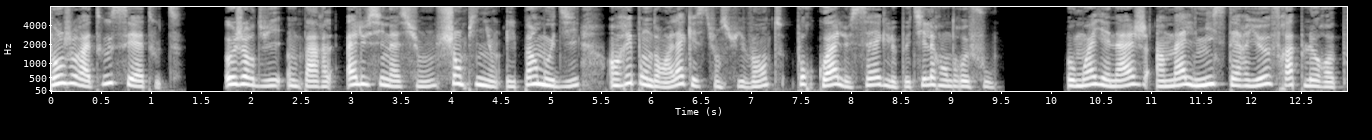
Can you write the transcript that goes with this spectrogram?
Bonjour à tous et à toutes. Aujourd'hui, on parle hallucinations, champignons et pain maudit en répondant à la question suivante pourquoi le seigle peut-il rendre fou? Au Moyen Âge, un mal mystérieux frappe l'Europe.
